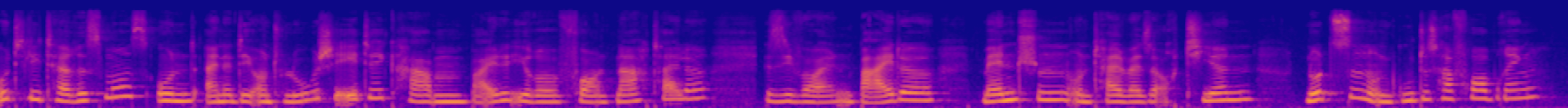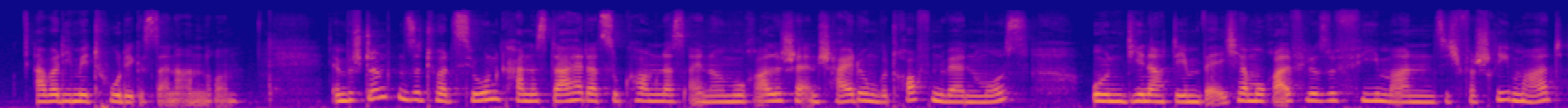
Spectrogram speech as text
Utilitarismus und eine deontologische Ethik haben beide ihre Vor- und Nachteile. Sie wollen beide Menschen und teilweise auch Tieren Nutzen und Gutes hervorbringen, aber die Methodik ist eine andere. In bestimmten Situationen kann es daher dazu kommen, dass eine moralische Entscheidung getroffen werden muss und je nachdem, welcher Moralphilosophie man sich verschrieben hat,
